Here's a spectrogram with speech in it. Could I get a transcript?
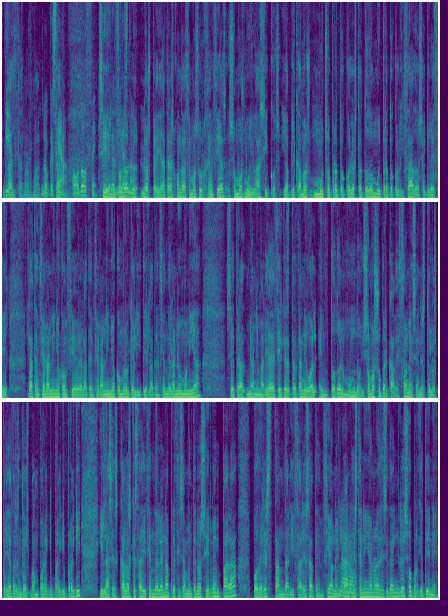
10, Alta, normal. lo que Claro. sea, o 12. Sí, en el fondo los pediatras cuando hacemos urgencias somos muy básicos y aplicamos mucho protocolo, está todo muy protocolizado. O sea, quiero decir, la atención al niño con fiebre, la atención al niño con bronquiolitis, la atención de la neumonía, se me animaría a decir que se tratan igual en todo el mundo y somos súper cabezones en esto los pediatras, entonces van por aquí, por aquí, por aquí y las escalas que está diciendo Elena precisamente nos sirven para poder estandarizar esa atención. En Claro. plan, este niño no necesita ingreso porque tiene,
